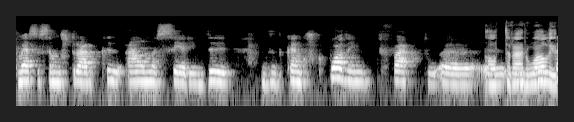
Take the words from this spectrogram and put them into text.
começa-se a mostrar que há uma série de, de, de cancros que podem, de facto, uh, alterar o hálito.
